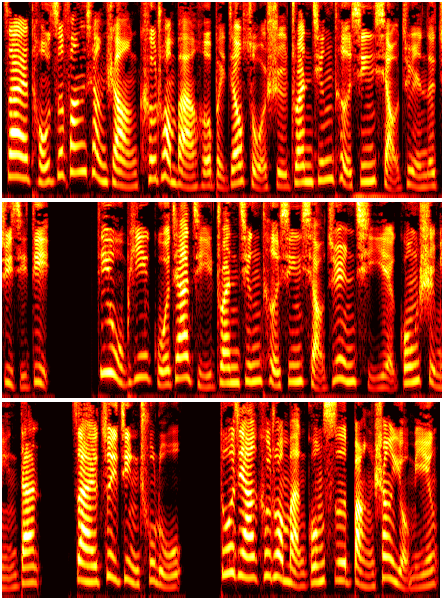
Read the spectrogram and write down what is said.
在投资方向上，科创板和北交所是专精特新小巨人的聚集地。第五批国家级专精特新小巨人企业公示名单在最近出炉，多家科创板公司榜上有名，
